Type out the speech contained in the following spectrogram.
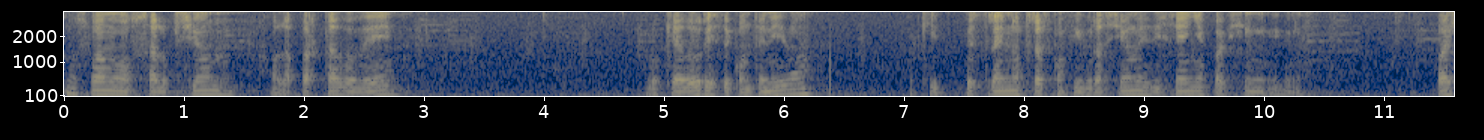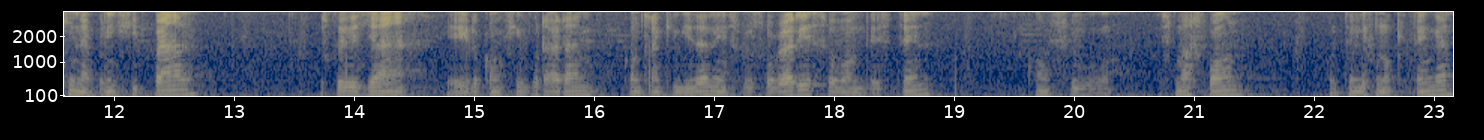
Nos vamos a la opción al apartado de bloqueadores de contenido. Aquí pues traen otras configuraciones diseño página principal. Ustedes ya eh, lo configurarán con tranquilidad en sus hogares o donde estén con su smartphone o el teléfono que tengan.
